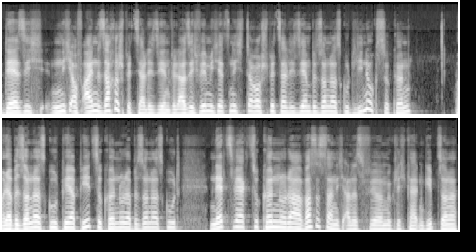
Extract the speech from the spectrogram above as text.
der sich nicht auf eine Sache spezialisieren will. Also ich will mich jetzt nicht darauf spezialisieren, besonders gut Linux zu können oder besonders gut PHP zu können oder besonders gut Netzwerk zu können oder was es da nicht alles für Möglichkeiten gibt, sondern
